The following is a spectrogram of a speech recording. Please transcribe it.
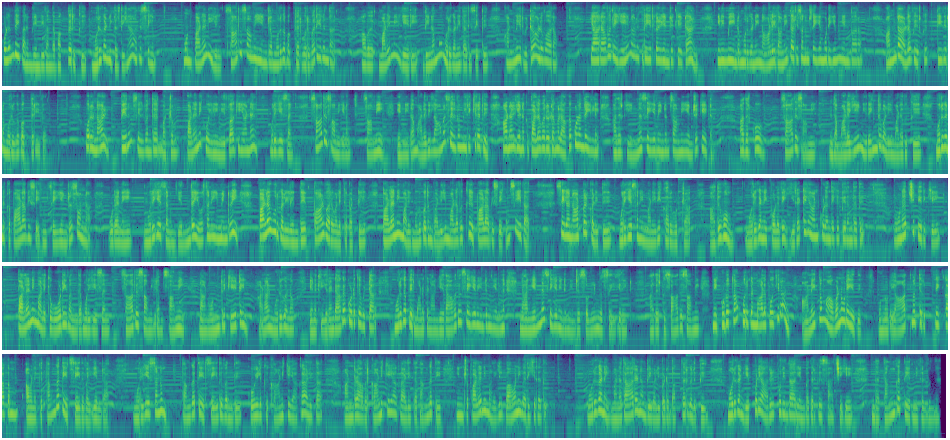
குழந்தை வரம் வேண்டி வந்த பக்தருக்கு முருகன் நிகழ்த்திய அதிசயம். முன் பழனியில் சாதுசாமி என்ற முருக பக்தர் ஒருவர் இருந்தார். அவர் மலைமேல் ஏறி தினமும் முருகனை தரிசித்து கண்ணீர் விட்டு அழுவாராம். யாராவது ஏன் அழுகிறீர்கள்? என்று கேட்டால் இனிமே இந்த முருகனை நாளைதானே தரிசனம் செய்ய முடியும் என்பாராம். அந்த அளவிற்கு தீவிர முருக பக்தர் இவர். ஒரு நாள் பெரும் செல்வந்தர் மற்றும் பழனி கோயிலின் நிர்வாகியான முருகேசன் சாதுசாமியிடம் சாமி என்னிடம் அளவில்லாமல் செல்வம் இருக்கிறது. ஆனால் எனக்கு பல வருடங்களாக குழந்தை இல்லை. அதற்கு என்ன செய்ய வேண்டும் சாமி? என்று கேட்டார். அதற்கோ சாது சாமி இந்த மலையே நிறைந்து வழியும் அளவுக்கு முருகனுக்கு பாலாபிஷேகம் செய் என்று சொன்னார். உடனே முருகேசனும் எந்த யோசனையுமின்றி பல ஊர்களிலிருந்து பால் வரவழைக்கப்பட்டு பழனி மலை முழுவதும் வழியும் அளவுக்கு பாலாபிஷேகம் செய்தார். சில நாட்கள் கழித்து முருகேசனின் மனைவி கருவுற்றார். அதுவும் முருகனைப் போலவே இரட்டை ஆண் குழந்தைகள் பிறந்தது. உணர்ச்சி பெருக்கில் பழனி மலைக்கு ஓடி வந்த முருகேசன் சாதுசாமியிடம் சாமி நான் ஒன்று கேட்டேன் ஆனால் முருகனோ எனக்கு இரண்டாக கொடுத்து விட்டார். முருகப்பெருமானுக்கு நான் ஏதாவது செய்ய வேண்டும் என்ன நான் என்ன செய்ய வேண்டும் என்று சொல்லுங்கள் செய்கிறேன். அதற்கு சாதுசாமி நீ கொடுத்தா முருகன் வாழ போகிறான் அனைத்தும் அவனுடையது. உன்னுடைய ஆத்ம திருப்திக்காக அவனுக்கு தங்கத்தேர் செய்து வை என்றார். முருகேசனும் தங்கத்தேர் செய்து வந்து கோயிலுக்கு காணிக்கையாக அளித்தார். அன்று அவர் காணிக்கையாக அளித்த தங்கத்தேர் இன்று பழனி மலையில் பவனி வருகிறது. முருகனை மனதார நம்பி வழிபடும் பக்தர்களுக்கு முருகன் எப்படி அருள் புரிந்தார் என்பதற்கு சாட்சியே இந்த தங்க தேர் நிகழ்வுங்க.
